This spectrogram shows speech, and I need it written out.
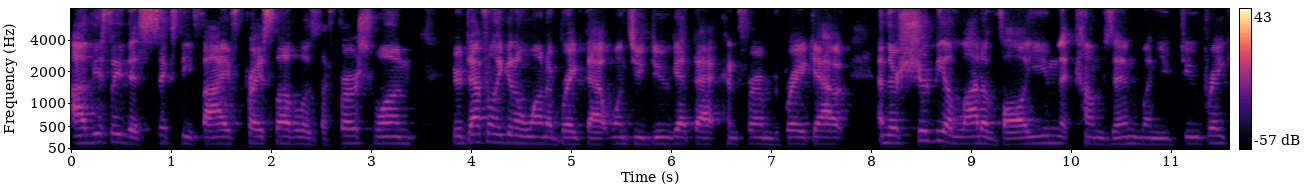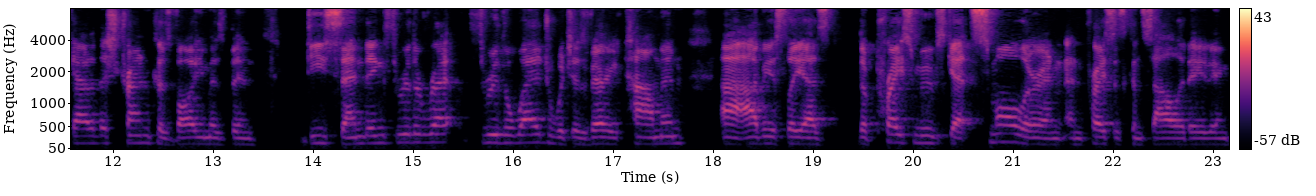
Obviously, this 65 price level is the first one. You're definitely going to want to break that once you do get that confirmed breakout. And there should be a lot of volume that comes in when you do break out of this trend because volume has been descending through the through the wedge, which is very common. Uh, obviously, as the price moves get smaller and, and prices consolidating,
